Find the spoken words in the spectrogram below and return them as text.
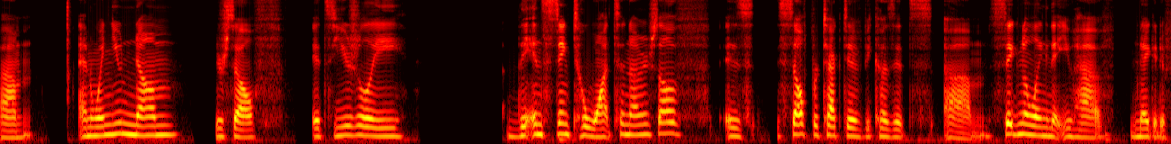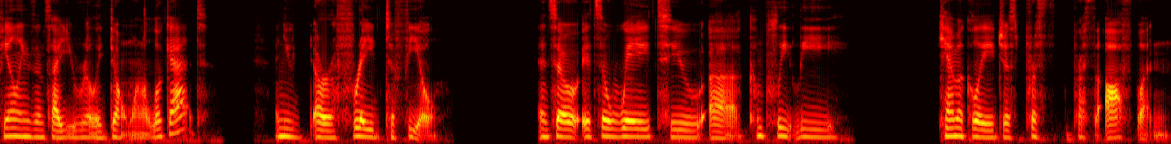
Um and when you numb yourself it's usually the instinct to want to numb yourself is self-protective because it's um, signaling that you have negative feelings inside you really don't want to look at and you are afraid to feel and so it's a way to uh, completely chemically just press press the off button.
